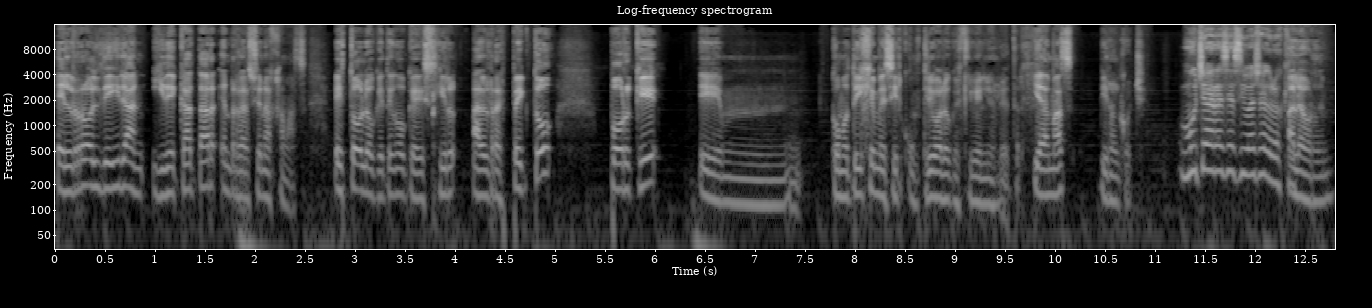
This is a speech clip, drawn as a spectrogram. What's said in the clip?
el rol de Irán y de Qatar en relación a Hamas. Es todo lo que tengo que decir al respecto, porque, eh, como te dije, me circunscribo a lo que escribí en el newsletter. Y además, vino el coche. Muchas gracias, Iván Yagroski. A la orden.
